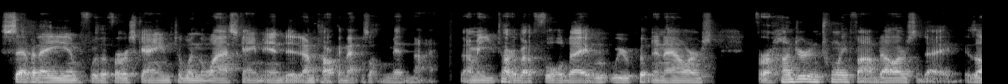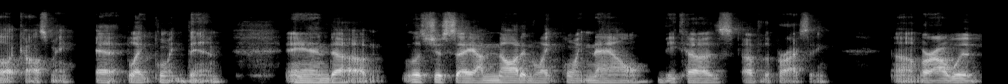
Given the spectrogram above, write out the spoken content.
7 a.m for the first game to when the last game ended. I'm talking that was like midnight. I mean you talk about a full day. We were putting in hours for $125 a day is all it cost me at Lake Point then. And um, let's just say I'm not in Lake Point now because of the pricing, um, or I would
